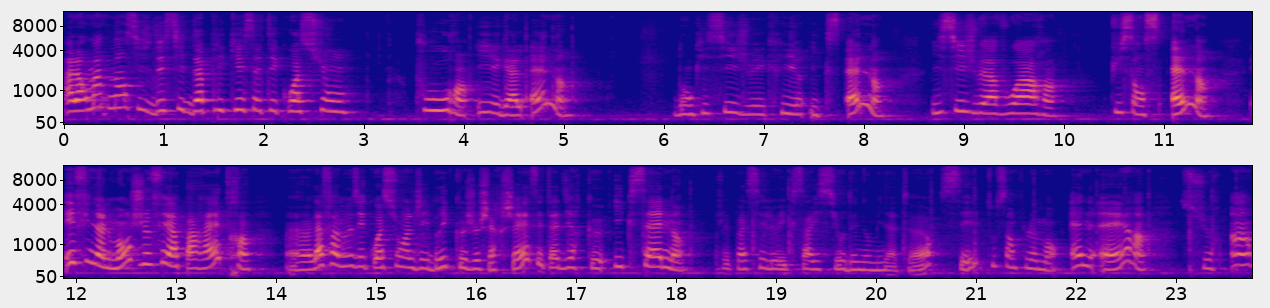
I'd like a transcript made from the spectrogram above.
Alors maintenant, si je décide d'appliquer cette équation pour i égale n, donc ici je vais écrire xn, ici je vais avoir puissance n, et finalement, je fais apparaître euh, la fameuse équation algébrique que je cherchais, c'est-à-dire que xn, je vais passer le xa ici au dénominateur, c'est tout simplement nr sur 1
